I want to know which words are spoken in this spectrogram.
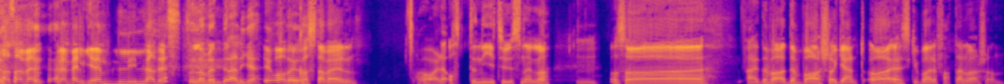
Altså, hvem, hvem velger en lilla dress? Så lavendel er den ikke? Jo, og den kosta vel Hva var det? 8000-9000 eller noe? Mm. Og så Nei, det var, det var så gærent. Og jeg husker bare fatter'n var sånn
